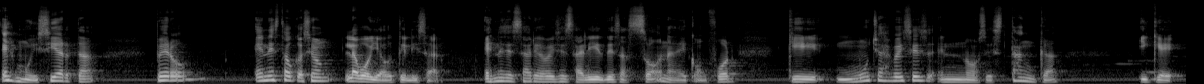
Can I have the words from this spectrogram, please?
es muy cierta, pero en esta ocasión la voy a utilizar. Es necesario a veces salir de esa zona de confort que muchas veces nos estanca y que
